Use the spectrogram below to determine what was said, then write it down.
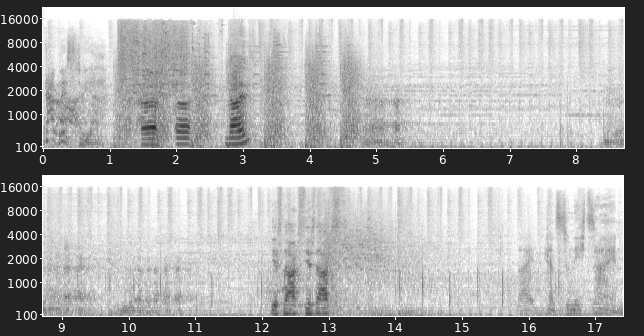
Da bist du ja! Äh, äh, nein. Hier ist eine Axt, hier ist eine Axt. Weit kannst du nicht sein.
